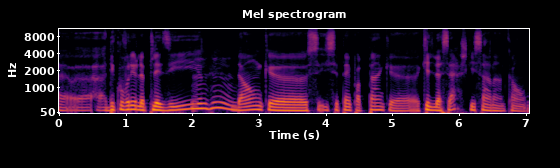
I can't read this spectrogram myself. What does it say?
à, à découvrir le plaisir, donc, euh, c'est c'est important que- qu'ils le sachent, qu'ils s'en rendent compte.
